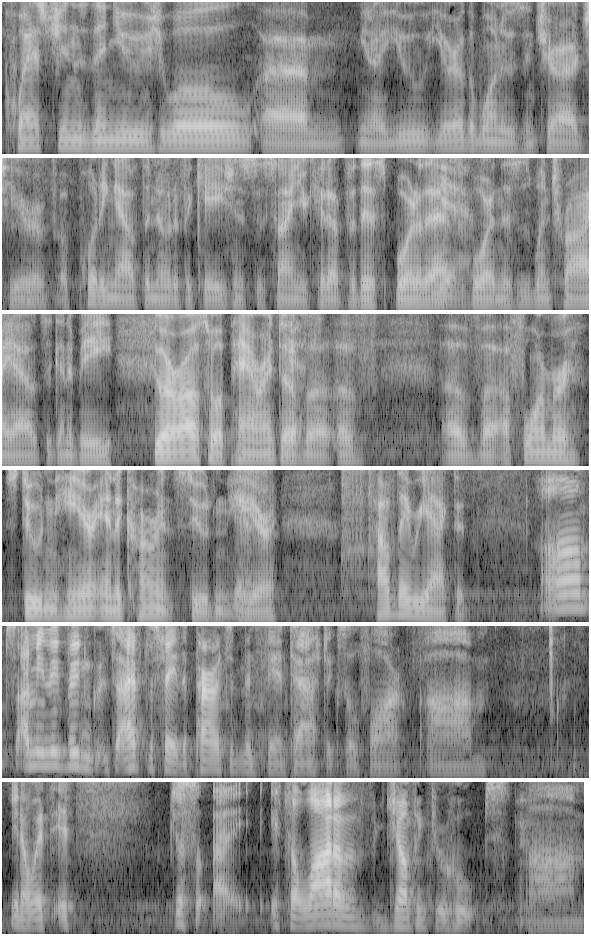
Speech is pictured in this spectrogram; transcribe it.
questions than usual? Um, you know, you you're the one who's in charge here of, of, putting out the notifications to sign your kid up for this sport or that yeah. sport, and this is when tryouts are going to be. You are also a parent of yes. of of uh, a former student here and a current student yes. here. How have they reacted? Um, so, I mean, they've been. I have to say, the parents have been fantastic so far. Um, you know, it's it's just uh, it's a lot of jumping through hoops, um,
